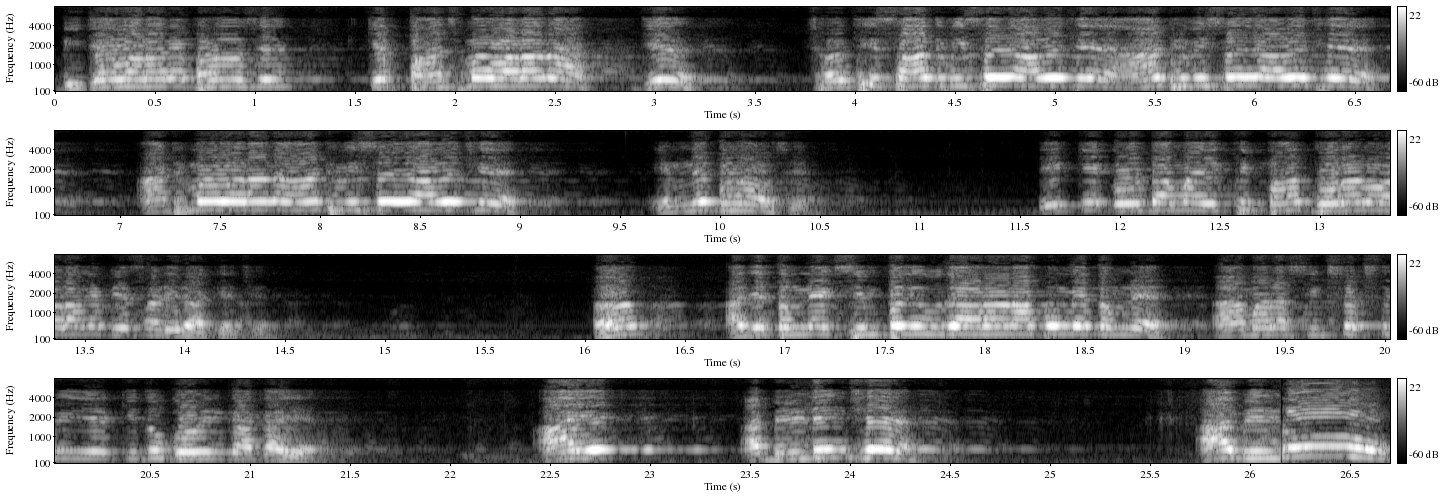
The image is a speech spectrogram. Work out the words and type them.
બીજા વાળાને ભણાવશે કે પાંચમા વાળાના જે છ થી સાત વિષયો આવે છે, આઠ વિષયો આવે છે, આઠમા વાળાના આઠ વિષયો આવે છે, એમને ભણાવશે. એક એક ઓરડામાં એક થી પાંચ ધોરણ વાળાને બેસાડી રાખે છે. હા? આજે તમને એક સિમ્પલ ઉદાહરણ આપું મેં તમને. આ અમારા શિક્ષક શ્રી એ કીધું, ગોવિંદ કાકા એ આ એક, આ બિલ્ડિંગ છે. આ બિલ્ડિંગ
